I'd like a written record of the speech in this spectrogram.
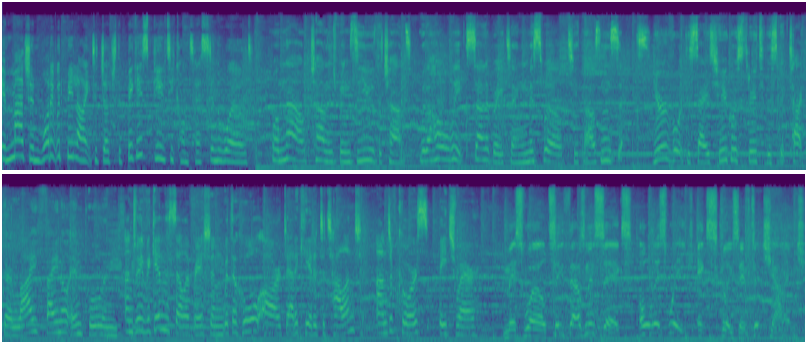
Imagine what it would be like to judge the biggest beauty contest in the world. Well, now Challenge brings you the chance with a whole week celebrating Miss World 2006. Your vote decides who goes through to the spectacular live final in Poland. And we begin the celebration with a whole hour dedicated to talent and, of course, beachwear. Miss World 2006, all this week exclusive to Challenge.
